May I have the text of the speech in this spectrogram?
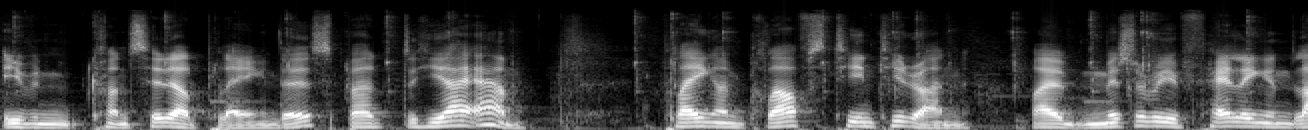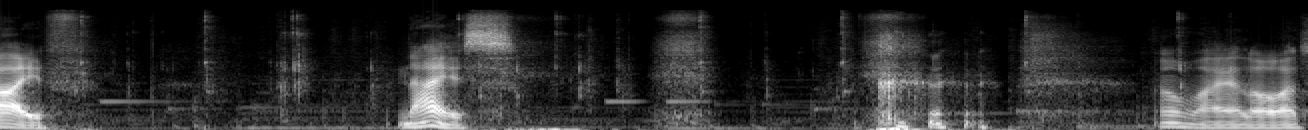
even considered playing this, but here I am. Playing on Gloves TNT Run while miserably failing in life. Nice. oh my lord.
